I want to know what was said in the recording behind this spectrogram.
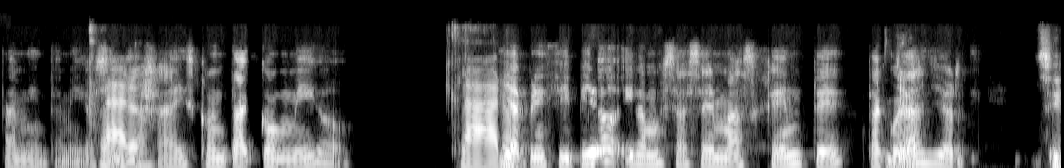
También, también, Claro. si viajáis, contad conmigo. Claro. Y al principio íbamos a ser más gente, ¿te acuerdas, Jordi? Sí,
